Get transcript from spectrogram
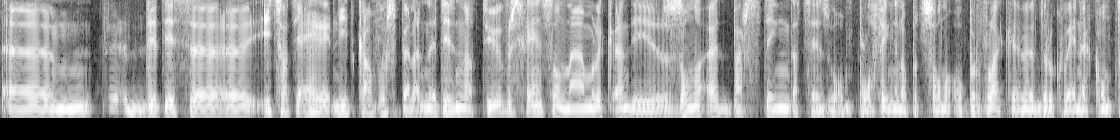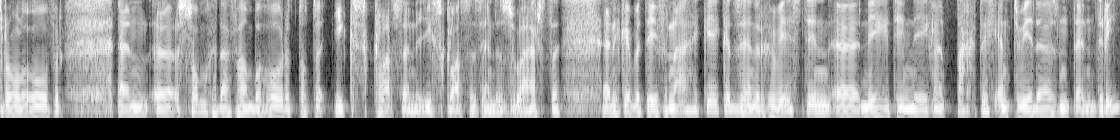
Ehm, dit is iets wat je eigenlijk niet kan voorspellen. Het is een natuurverschijnsel, namelijk die zonneuitbarsting. Dat zijn zo ontploffingen op het zonneoppervlak. We hebben er ook weinig controle over. En sommige daarvan behoren tot de X-klasse. En de X-klassen zijn de zwaarste. En ik heb het even nagekeken. Er zijn er geweest in 1989 en 2003.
